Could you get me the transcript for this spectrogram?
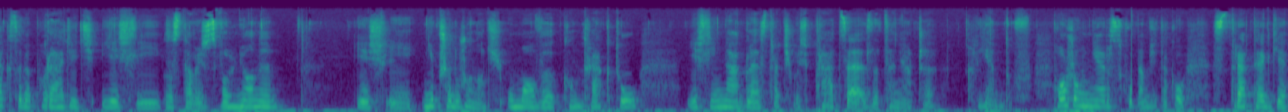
jak sobie poradzić, jeśli zostałeś zwolniony, jeśli nie przedłużono ci umowy, kontraktu, jeśli nagle straciłeś pracę, zlecenia czy klientów. Po żołniersku dam Ci taką strategię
